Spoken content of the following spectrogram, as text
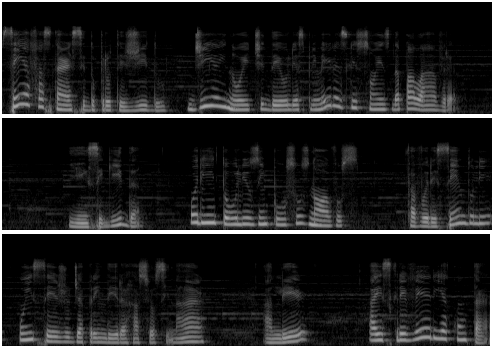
sem afastar-se do protegido, dia e noite deu-lhe as primeiras lições da palavra e, em seguida, orientou-lhe os impulsos novos, favorecendo-lhe o ensejo de aprender a raciocinar, a ler, a escrever e a contar.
